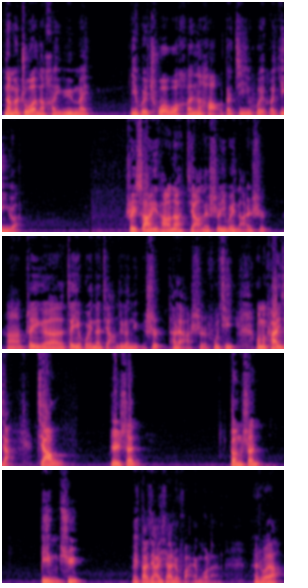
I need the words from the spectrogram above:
那么做呢，很愚昧，你会错过很好的机会和姻缘。所以上一堂呢，讲的是一位男士啊，这个这一回呢，讲这个女士，他俩是夫妻。我们看一下甲午、壬申、庚申、丙戌，哎，大家一下就反应过来了。他说呀，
